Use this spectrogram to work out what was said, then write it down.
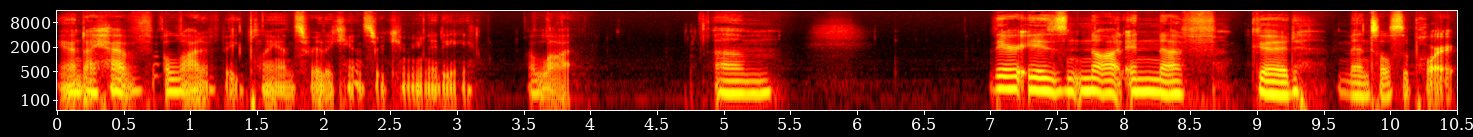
And I have a lot of big plans for the cancer community, a lot. Um, there is not enough good mental support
